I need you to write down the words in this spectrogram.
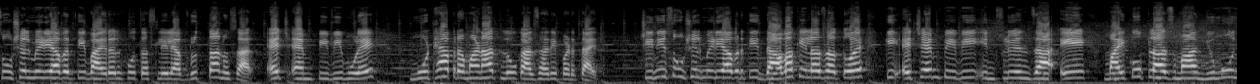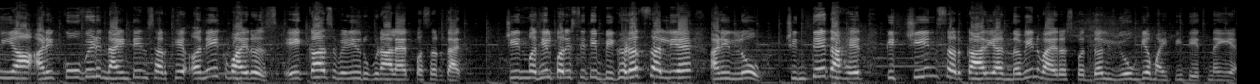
सोशल मीडियावरती व्हायरल होत असलेल्या वृत्तानुसार एच एम पी व्हीमुळे मोठ्या प्रमाणात लोक आजारी पडतायत. चीनी सोशल मीडियावरती दावा केला जातोय की H M P V influenza A mycoplasma pneumonia आणि कोविड नाईन्टीन सारखे अनेक व्हायरस एकाच वेळी रुग्णालयात पसरतायत. चीनमधील परिस्थिती बिघडत चालली आहे आणि लोक चिंतेत आहेत की चीन सरकार या नवीन व्हायरसबद्दल योग्य माहिती देत नाहीये.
